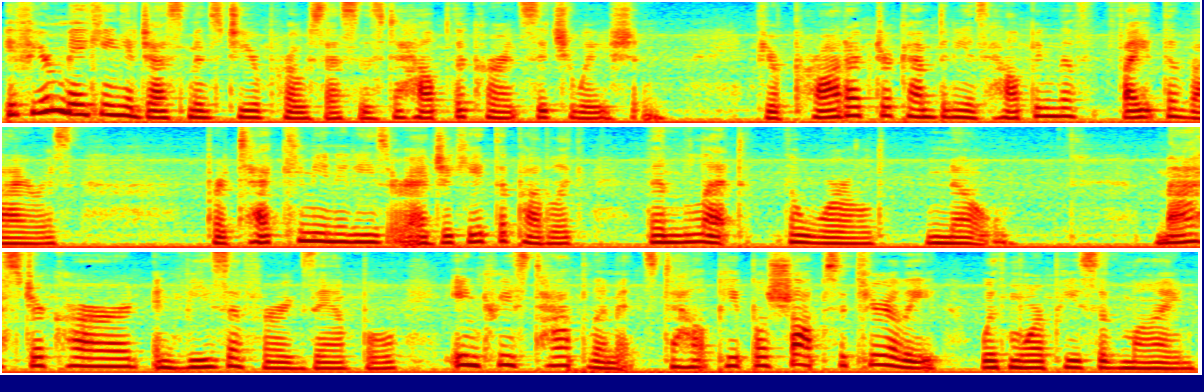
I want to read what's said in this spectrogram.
If you're making adjustments to your processes to help the current situation, if your product or company is helping the fight the virus, protect communities, or educate the public, then let the world know. MasterCard and Visa, for example, increased tap limits to help people shop securely with more peace of mind,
